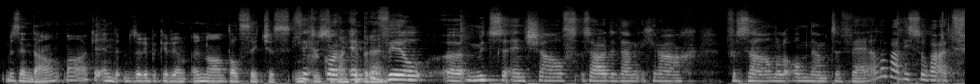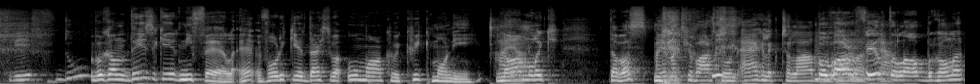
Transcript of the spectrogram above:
we zijn dat aan het maken. En daar heb ik er een, een aantal setjes Zeg, intussen Cor, van en gebruikt. hoeveel eh, mutsen en sjaals zouden dan graag verzamelen om dan te veilen? Wat is zo wat het streefdoel? We gaan deze keer niet veilen. Hè. Vorige keer dachten we, hoe maken we quick money? Ah, ja. Namelijk, dat was... Maar je je waard gewoon eigenlijk te laat We waren begonnen. veel Ja. te laat begonnen.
